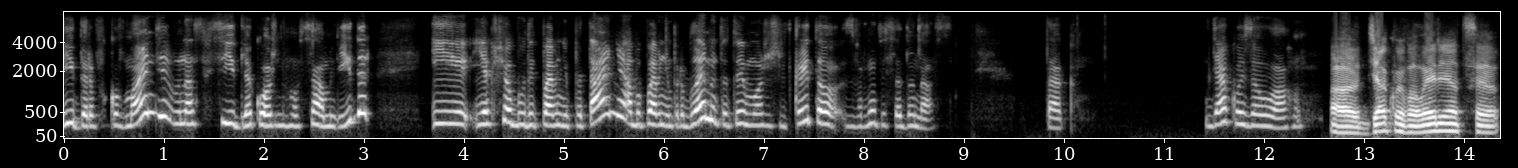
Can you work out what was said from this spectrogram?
лідер в команді. В нас всі для кожного сам лідер. І якщо будуть певні питання або певні проблеми, то ти можеш відкрито звернутися до нас. Так. Дякую за увагу. Е, Дякую, Валерія. Це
